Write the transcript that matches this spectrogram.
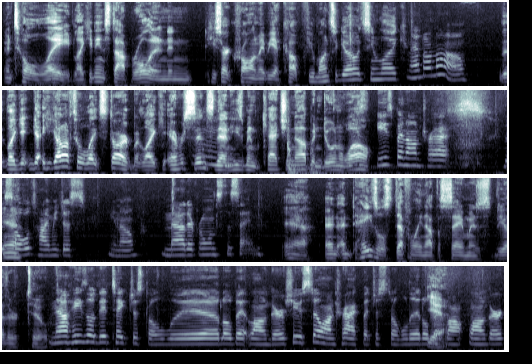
until late. Like he didn't stop rolling, and then he started crawling maybe a couple few months ago. It seemed like I don't know. like it, he got off to a late start, but like ever since then he's been catching up and doing well. He's been on track this Yeah. whole time. He just, you know, not everyone's the same. Yeah, and and Hazel's definitely not the same as the other two. Now Hazel did take just a little bit longer. She was still on track, but just a little Yeah. bit lo- longer.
